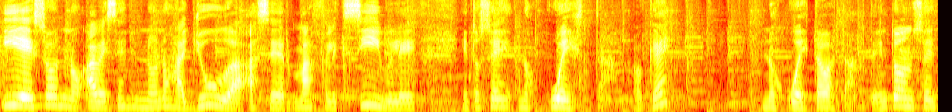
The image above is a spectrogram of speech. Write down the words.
y eso no, a veces no nos ayuda a ser más flexibles, entonces nos cuesta, ¿ok? Nos cuesta bastante. Entonces,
